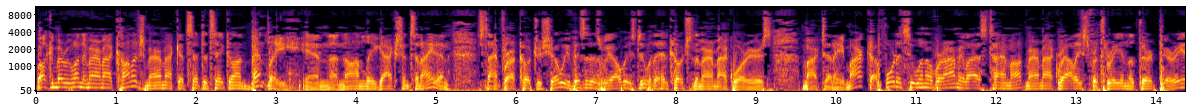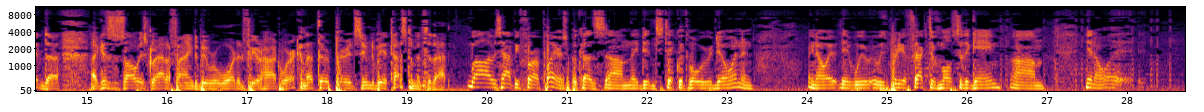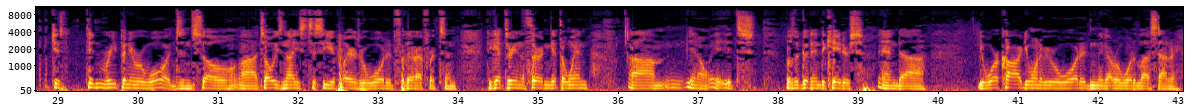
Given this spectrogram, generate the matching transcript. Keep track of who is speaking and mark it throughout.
Speaker 1: Welcome everyone to Merrimack College. Merrimack gets set to take on Bentley in uh, non-league action tonight, and it's time for our coaches show. We visit as we always do with the head coach of the Merrimack Warriors, Mark Dennehy. Mark, a four to two win over Army last time out. Merrimack rallies for three in the third period. Uh, I guess it's always gratifying to be rewarded for your hard work, and that third period seemed to be a testament to that.
Speaker 2: Well, I was happy for our players because um, they didn't stick with what we were doing and. You know, it, it, we, it was pretty effective most of the game. Um, you know, just didn't reap any rewards, and so uh, it's always nice to see your players rewarded for their efforts, and to get three in the third and get the win. Um, you know, it's those are good indicators, and uh, you work hard, you want to be rewarded, and they got rewarded last Saturday.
